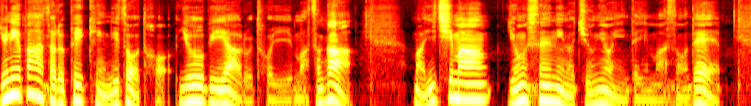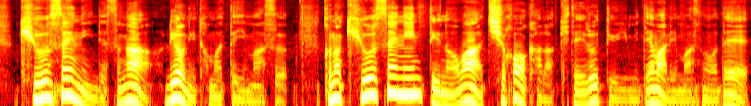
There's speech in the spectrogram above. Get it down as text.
ユニバーサルピッキンリゾート UBR と言いますが、まあ、1万4000人の従業員でいますので、9000人ですが、寮に泊まっています。この9000人っていうのは地方から来ているっていう意味ではありますので、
